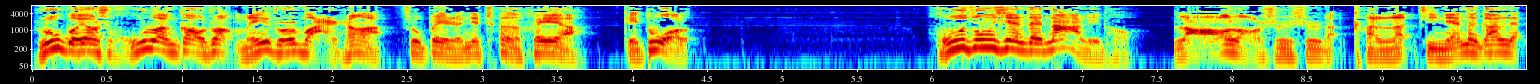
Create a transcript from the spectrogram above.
如果要是胡乱告状，没准晚上啊就被人家趁黑啊给剁了。胡宗宪在那里头老老实实的啃了几年的干粮，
